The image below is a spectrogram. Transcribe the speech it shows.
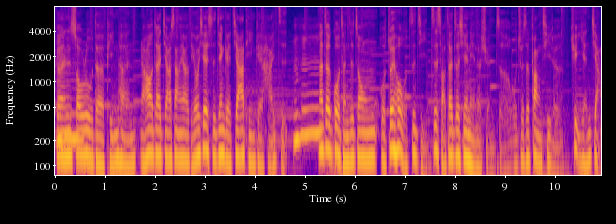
跟收入的平衡，然后再加上要留一些时间给家庭、给孩子，嗯哼，那这个过程之中，我最后我自己至少在这些年的选择，我就是放弃了去演讲、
